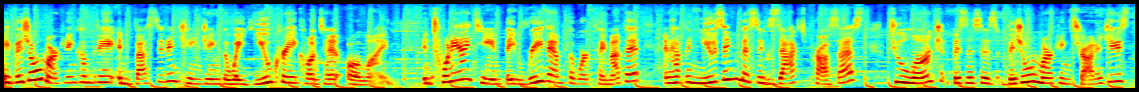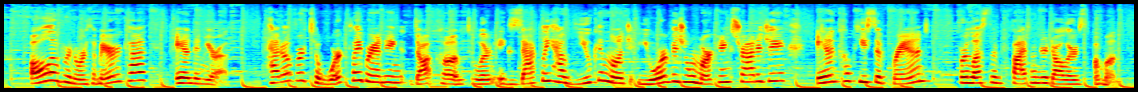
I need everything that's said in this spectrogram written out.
a visual marketing company invested in changing the way you create content online. In 2019, they revamped the workplay method and have been using this exact process to launch businesses' visual marketing strategies all over North America and in Europe. Head over to workplaybranding.com to learn exactly how you can launch your visual marketing strategy and cohesive brand for less than $500 a month.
